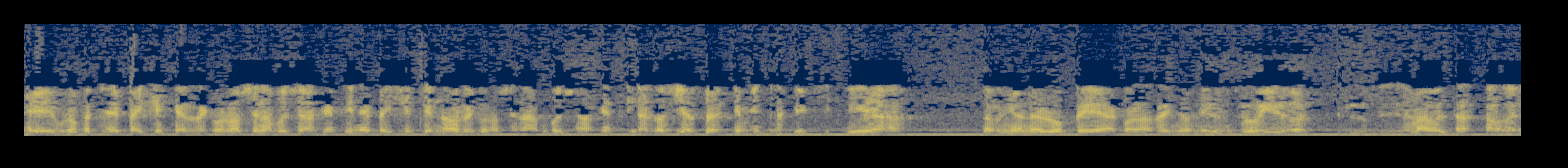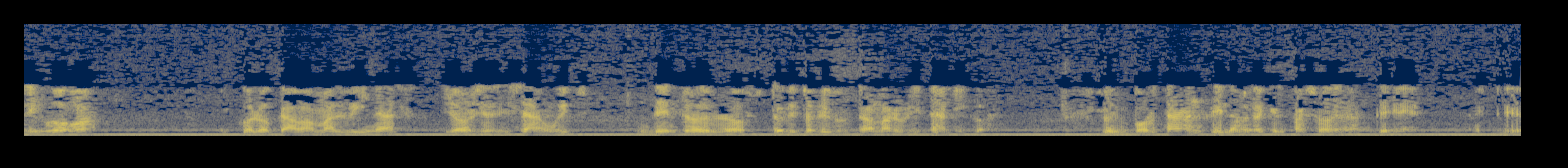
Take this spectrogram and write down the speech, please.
Europa tiene países que reconocen la posición argentina y países que no reconocen la posición argentina. Lo cierto es que mientras que existía la Unión Europea con el Reino Unido incluido, lo que se llamaba el Tratado de Lisboa, colocaba Malvinas, Georgia y Sandwich dentro de los territorios ultramar británicos. Lo importante, y la verdad que el paso adelante este,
